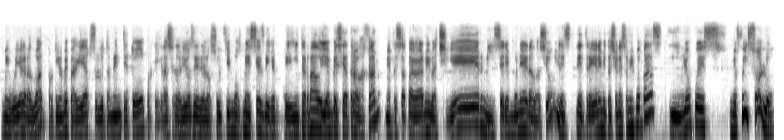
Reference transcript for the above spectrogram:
me voy a graduar, porque yo me pagué absolutamente todo, porque gracias a Dios desde los últimos meses de, internado ya empecé a trabajar, me empecé a pagar mi bachiller, mi ceremonia de graduación y les, le entregué las invitaciones a mis papás y yo pues me fui solo,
